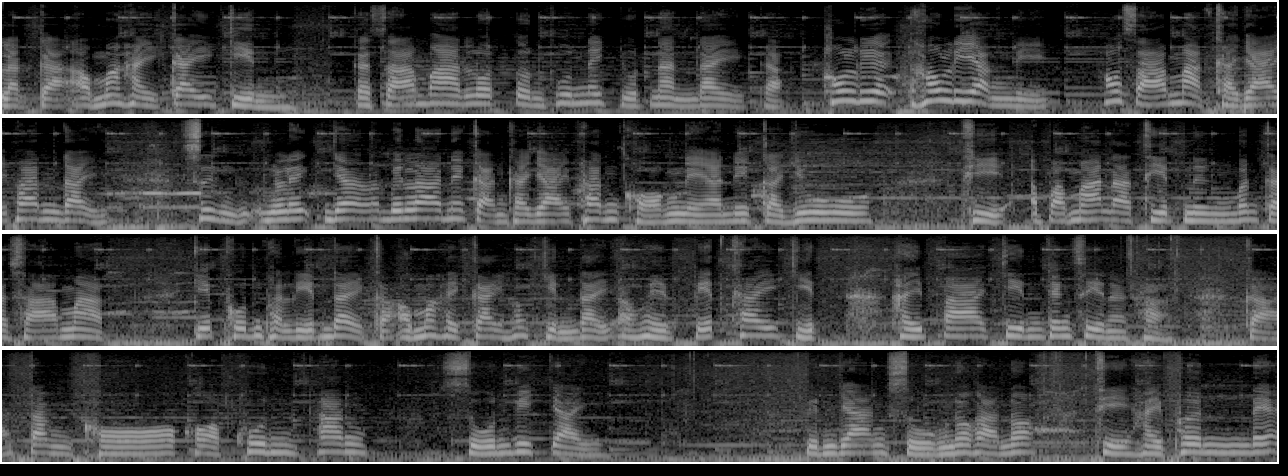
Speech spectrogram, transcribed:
แล้วก็เอามาให้ไก่กิน ก็สามารถลดต้นทุนในจุดนั้นได้ค่ะเขาเลี้ยงเขาเลี้ยงนี่เขาสามารถขยายพันธุ์ได้ ซึ่งระยะเวลาในการขยายพันธุ์ของแหนนี่ก็อยู่ที่ประมาณอาทิตย์หนึ่งมันก็สามารถเก็บผลผลิตได้ก็เอามาให้ไก่เขากินได้ เอาให้เป็ดไข่กินให้ปลากินจังซี่นะคะก็ตั้งขอขอบคุณทั้งศูนย์วิจัย เป็นย่างสูงเนาะค่ะเนาะที่ให้เพิ่นแนะ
